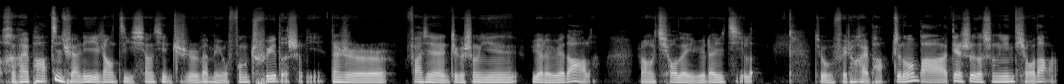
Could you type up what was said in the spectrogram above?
很害怕，尽全力让自己相信只是外面有风吹的声音，但是发现这个声音越来越大了，然后敲的也越来越急了。就非常害怕，只能把电视的声音调大，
